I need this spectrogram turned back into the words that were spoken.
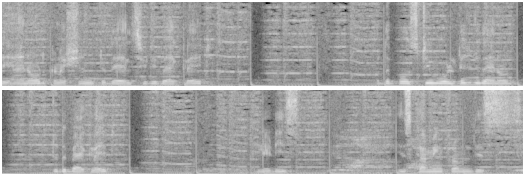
the anode connection to the LCD backlight or the positive voltage to the anode to the backlight LEDs is coming from this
